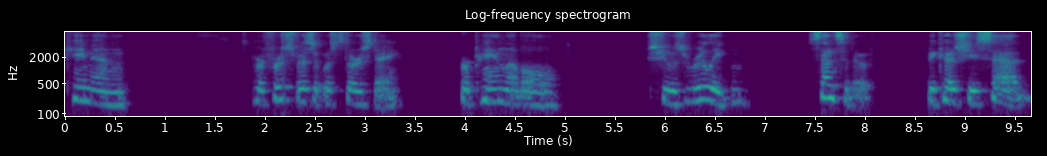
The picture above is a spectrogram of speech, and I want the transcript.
came in her first visit was thursday. Her pain level she was really sensitive because she said,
